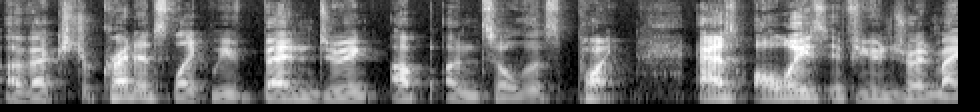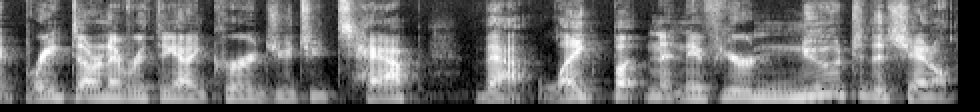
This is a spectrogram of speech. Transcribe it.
of extra credits like we've been doing up until this point? As always, if you enjoyed my breakdown on everything, I encourage you to tap that like button. And if you're new to the channel,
